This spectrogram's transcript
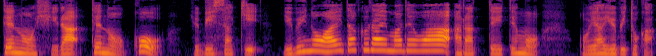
手のひら、手の甲、指先、指の間ぐらいまでは洗っていても、親指とか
